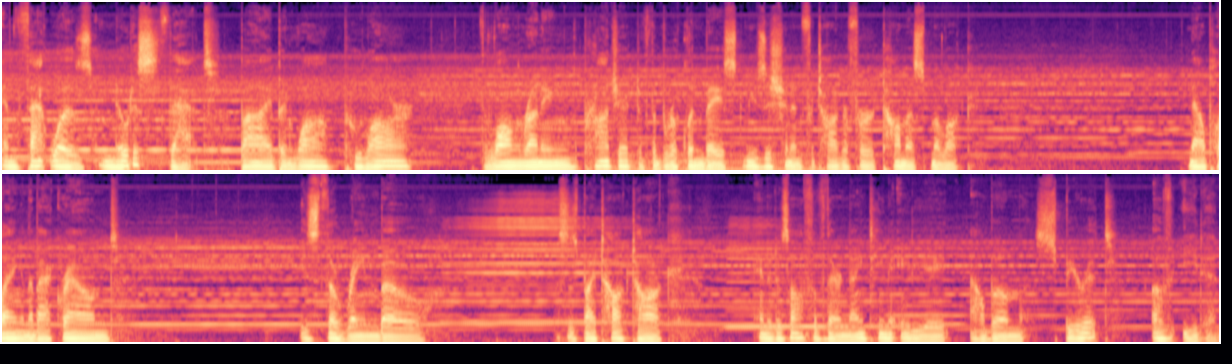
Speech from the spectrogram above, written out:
And that was Notice That by Benoît Pioulard, the long running project of the Brooklyn based musician and photographer Thomas Meluch. Now playing in the background is The Rainbow. This is by Talk Talk, and it is off of their 1988 album Spirit of Eden.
